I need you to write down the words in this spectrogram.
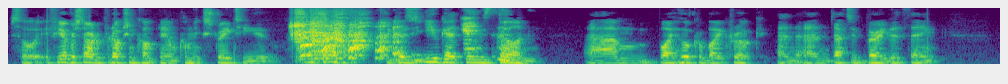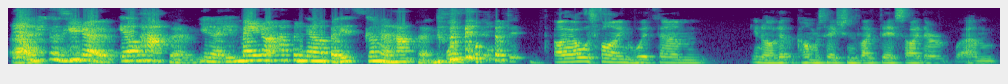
so, if you ever start a production company, I'm coming straight to you because you get things done um, by hook or by crook, and, and that's a very good thing. Yeah, Um, because you know it'll happen. You know it may not happen now, but it's gonna happen. well, I always find with um, you know little conversations like this, either um,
